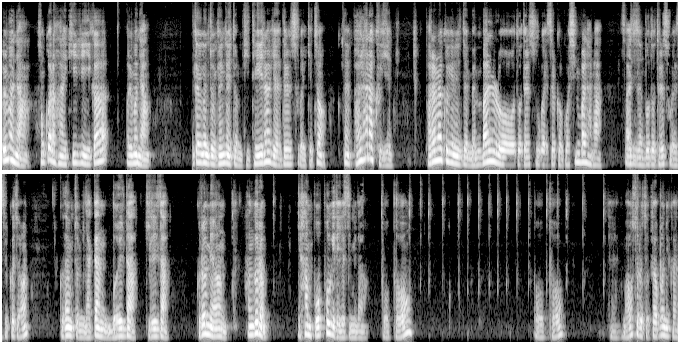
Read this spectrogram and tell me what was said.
얼마냐? 손가락 하나의 길이가 얼마냐? 그러니까 이건 좀 굉장히 좀 디테일하게 될 수가 있겠죠? 그 다음에 발 하나 크기 발 하나 크기는 이제 맨발로도 될 수가 있을 거고 신발 하나 사이즈 정도도 될 수가 있을 거죠. 그 다음에 좀 약간 멀다 길다. 그러면 한 걸음 한 보폭이 되겠습니다. 보폭. 보폭. 예, 마우스로 적다 보니까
